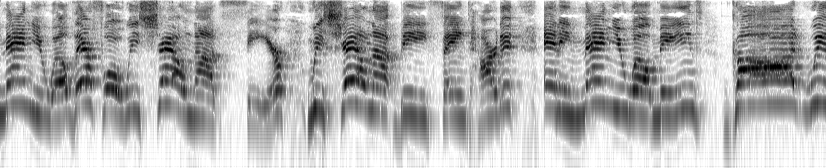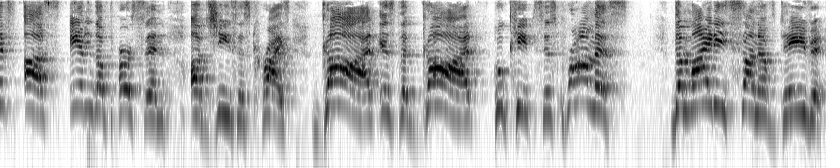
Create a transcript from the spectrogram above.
Emmanuel, therefore, we shall not fear, we shall not be faint hearted, and Emmanuel means God with us in the person of Jesus Christ. God is the God who keeps his promise. The mighty son of David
